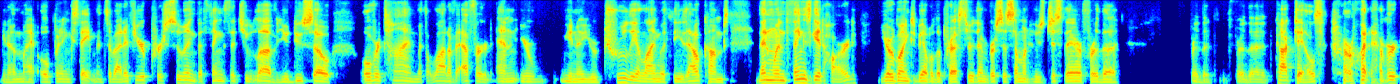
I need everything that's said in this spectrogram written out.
you know my opening statements about if you're pursuing the things that you love, you do so over time with a lot of effort and you're you know you're truly aligned with these outcomes then when things get hard you're going to be able to press through them versus someone who's just there for the for the for the cocktails or whatever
